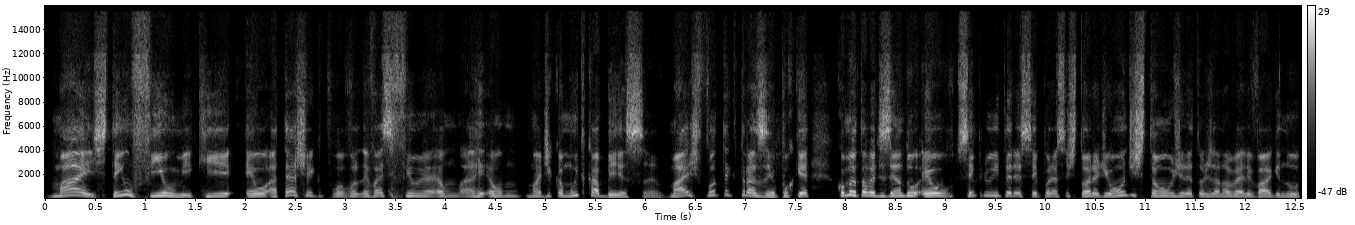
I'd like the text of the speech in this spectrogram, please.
Mas tem um filme que eu até achei que, pô, vou levar esse filme, é, uma- é um- uma dica muito cabeça, mas vou ter que trazer, porque, como eu estava dizendo, eu sempre me interessei por essa história de onde estão os diretores da novela Vague no,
